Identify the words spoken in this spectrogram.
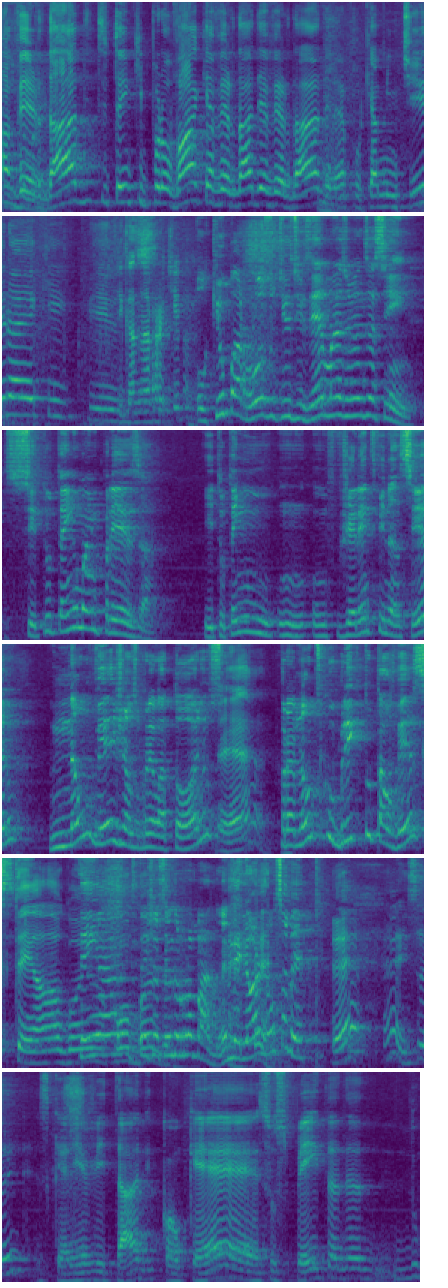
a assim, verdade, tu tem que provar que a verdade é verdade, né? Porque a mentira é que. que- Fica a narrativa. O que o Barroso quis dizer é mais ou menos assim: se tu tem uma empresa e tu tem um, um- um gerente financeiro, não veja os relatórios É, para não descobrir que tu talvez tem algo tenha, roubando. esteja sendo roubado. É melhor não saber. É, é isso aí. Eles querem evitar de qualquer suspeita da- do-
